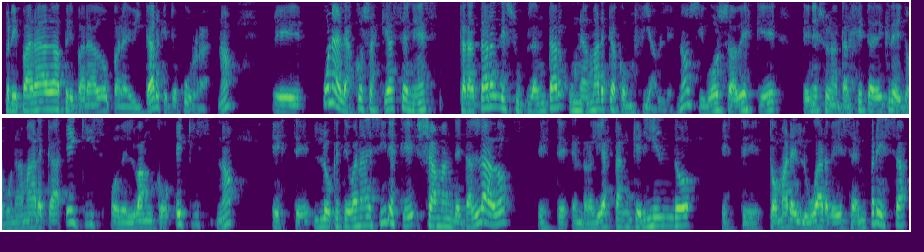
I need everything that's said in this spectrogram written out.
preparada, preparado para evitar que te ocurra. ¿no? Eh, una de las cosas que hacen es tratar de suplantar una marca confiable, ¿no? Si vos sabés que tenés una tarjeta de crédito con una marca X o del banco X, ¿no? Este, lo que te van a decir es que llaman de tal lado, este, en realidad están queriendo este, tomar el lugar de esa empresa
